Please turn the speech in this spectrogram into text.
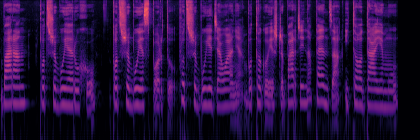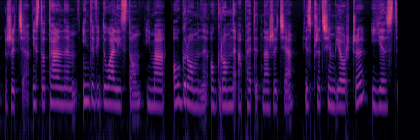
Baran potrzebuje ruchu, potrzebuje sportu, potrzebuje działania, bo to go jeszcze bardziej napędza i to daje mu życie. Jest totalnym indywidualistą i ma ogromny, ogromny apetyt na życie. Jest przedsiębiorczy i jest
